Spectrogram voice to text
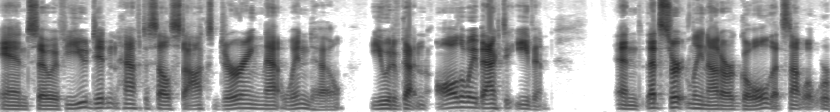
And so if you didn't have to sell stocks during that window, you would have gotten all the way back to even. And that's certainly not our goal. That's not what we're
